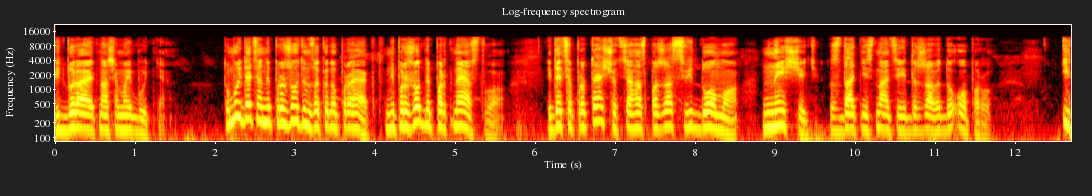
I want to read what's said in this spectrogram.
відбирають наше майбутнє. Тому йдеться не про жоден законопроект, не про жодне партнерство. Йдеться про те, що ця госпожа свідомо нищить здатність нації і держави до опору. І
